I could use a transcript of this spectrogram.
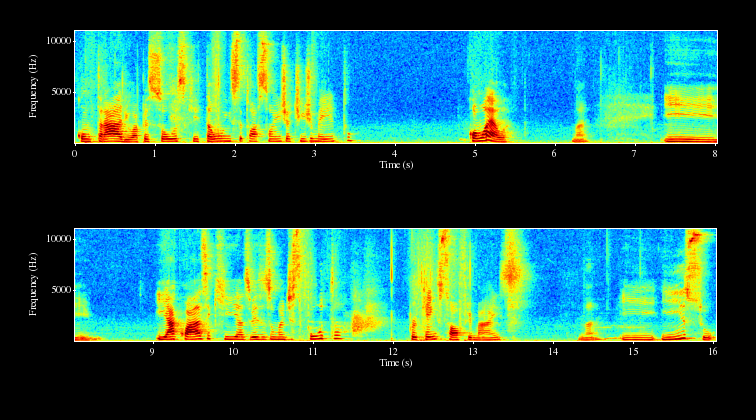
contrário a pessoas que estão em situações de atingimento como ela. né? E, e há quase que, às vezes, uma disputa por quem sofre mais, né? E, e isso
